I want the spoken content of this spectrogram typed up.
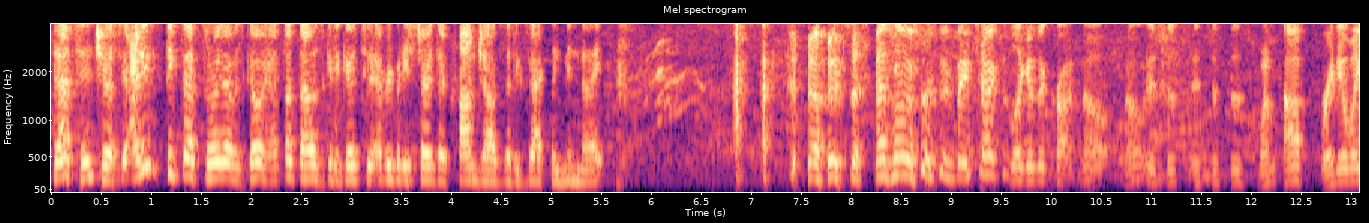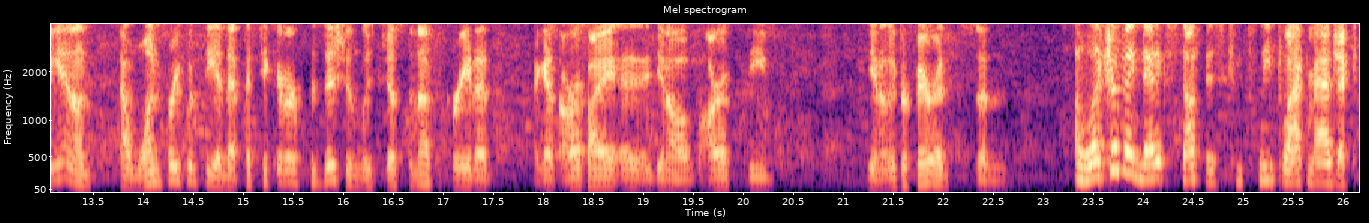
That's interesting. I didn't think that's where that was going. I thought that was going to go to everybody started their cron jobs at exactly midnight. no, it's, that's one of the first things they checked. Is like, is it cro- No, no. It's just it's just this one cop radioing in on that one frequency and that particular position was just enough to create a, I guess RFI, uh, you know, RFD, you know, interference and Electromagnetic stuff is complete black magic.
